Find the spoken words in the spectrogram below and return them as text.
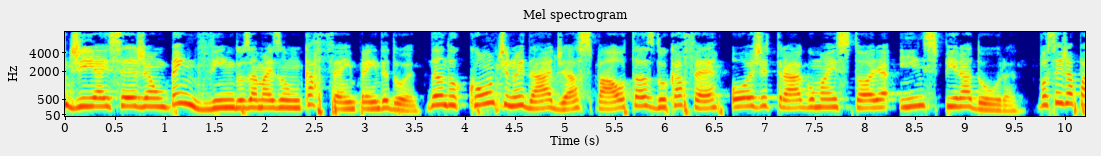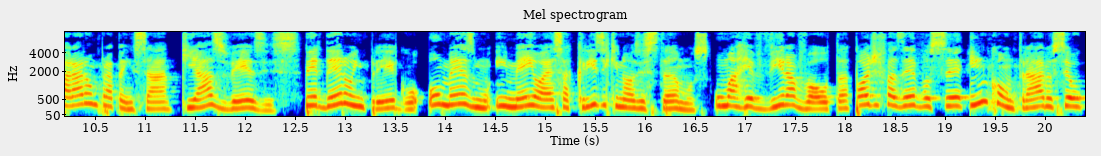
Bom dia e sejam bem-vindos a mais um Café Empreendedor. Dando continuidade às pautas do café, hoje trago uma história inspiradora. Vocês já pararam para pensar que às vezes perder o emprego ou mesmo em meio a essa crise que nós estamos, uma reviravolta pode fazer você encontrar o seu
